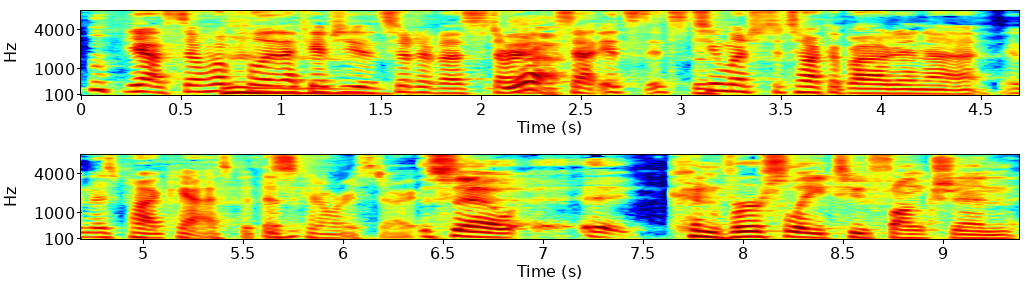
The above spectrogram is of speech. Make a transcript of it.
yeah, so hopefully that gives you sort of a starting Yeah. set. It's it's too much to talk about in uh in this podcast, but that's kind of where I start. So, uh, conversely to function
